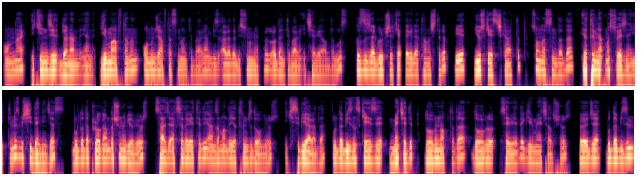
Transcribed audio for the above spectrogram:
Onlar ikinci dönemde yani 20 haftanın 10. haftasından itibaren biz arada bir sunum yapıyoruz. Oradan itibaren içeriye aldığımız hızlıca grup şirketleriyle tanıştırıp bir use case çıkartıp sonrasında da yatırım yapma sürecine gittiğimiz bir şey deneyeceğiz. Burada da programda şunu görüyoruz. Sadece accelerator değil aynı zamanda yatırımcı da oluyoruz. İkisi bir arada. Burada business case'i match edip doğru noktada doğru seviyede girmeye çalışıyoruz. Böylece bu da bizim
